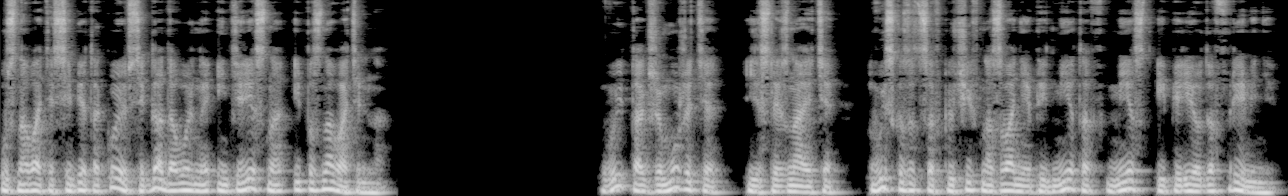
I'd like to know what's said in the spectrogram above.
Узнавать о себе такое всегда довольно интересно и познавательно. Вы также можете, если знаете, высказаться, включив название предметов, мест и периодов времени.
